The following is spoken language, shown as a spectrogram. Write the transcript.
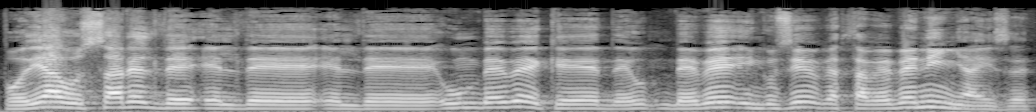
podías usar el de, el de, el de un bebé, que de un bebé, inclusive hasta bebé niña, dice,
